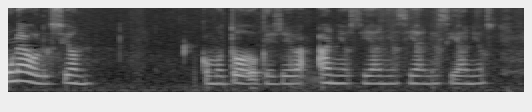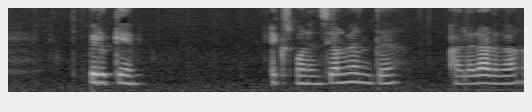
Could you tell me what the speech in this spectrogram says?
una evolución, como todo, que lleva años y años y años y años pero que exponencialmente, a la larga,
